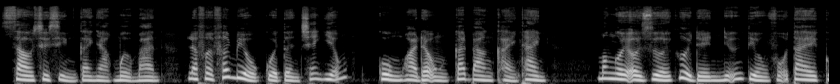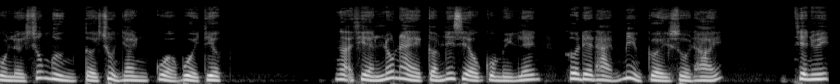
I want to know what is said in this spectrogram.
Sau chương trình ca nhạc mở màn là phần phát biểu của tần trách nhiễm cùng hoạt động cát băng Khánh Thành. Mọi người ở dưới gửi đến những tiếng vỗ tay cùng lời chúc mừng tới chủ nhân của buổi tiệc. Ngạ Thiền lúc này cầm ly rượu của mình lên, Hương Điền Hải mỉm cười rồi nói. Thiên Huy,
